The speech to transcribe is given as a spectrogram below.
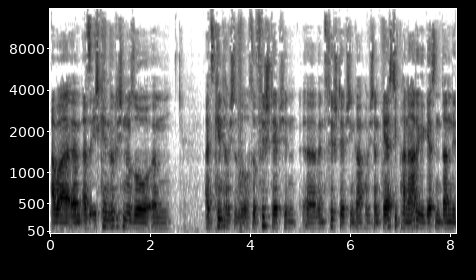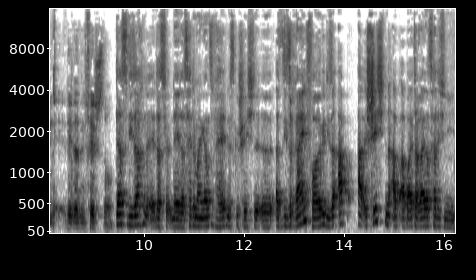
Aber ähm, also ich kenne wirklich nur so, ähm, als Kind habe ich so, so Fischstäbchen, äh, wenn es Fischstäbchen gab, habe ich dann erst die Panade gegessen, dann den, den, den Fisch so. Das, die Sachen, äh, das, nee, das hätte meine ganze Verhältnisgeschichte. äh, Also diese Reihenfolge, diese Ab Schichtenabarbeiterei, das hatte ich nie.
